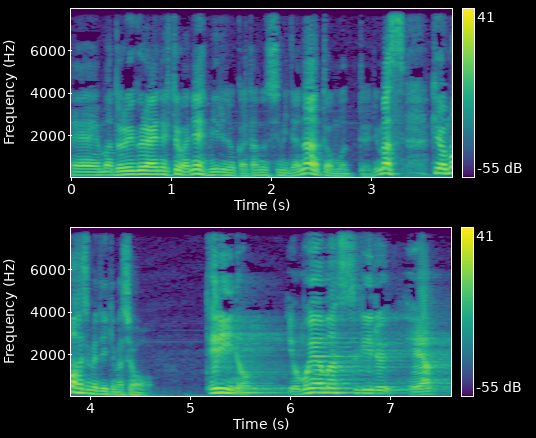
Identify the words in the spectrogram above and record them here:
えー、まあどれぐらいの人がね、見るのか楽しみだなと思っております。今日も始めていきましょう。テリーのよもやますぎる部屋。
